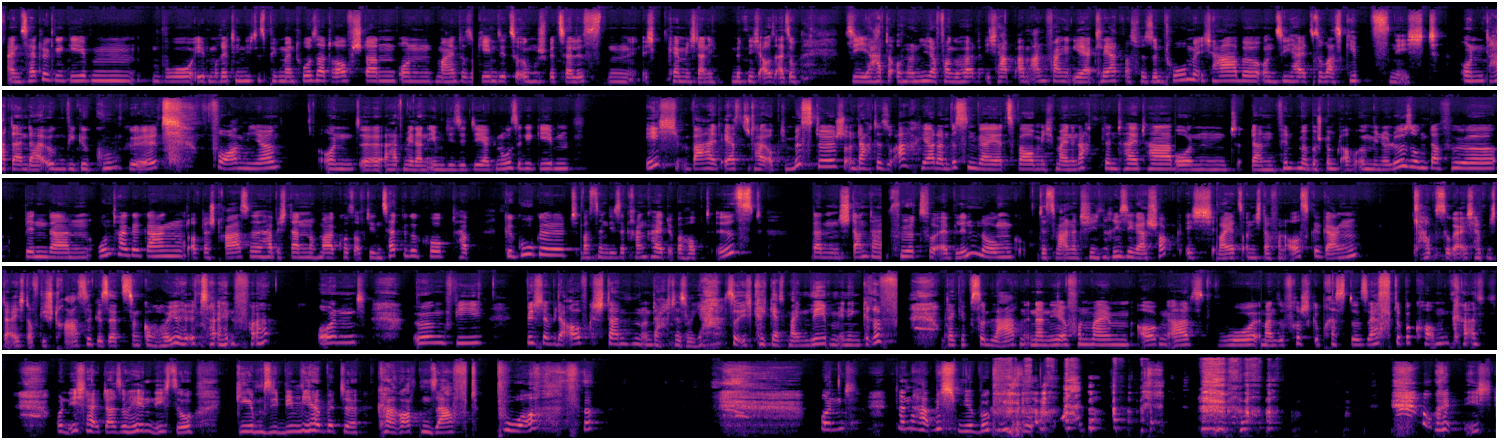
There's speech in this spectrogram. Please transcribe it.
einen Zettel gegeben, wo eben Retinitis pigmentosa drauf stand und meinte, so, gehen Sie zu irgendeinem Spezialisten. Ich kenne mich da nicht, mit nicht aus. Also sie hatte auch noch nie davon gehört. Ich habe am Anfang ihr erklärt, was für Symptome ich habe und sie halt, sowas gibt's nicht. Und hat dann da irgendwie gegoogelt vor mir und äh, hat mir dann eben diese Diagnose gegeben ich war halt erst total optimistisch und dachte so, ach ja, dann wissen wir jetzt, warum ich meine Nachtblindheit habe und dann finden wir bestimmt auch irgendwie eine Lösung dafür. Bin dann runtergegangen. Auf der Straße habe ich dann noch mal kurz auf den Zettel geguckt, habe gegoogelt, was denn diese Krankheit überhaupt ist. Dann stand da für zur Erblindung. Das war natürlich ein riesiger Schock. Ich war jetzt auch nicht davon ausgegangen. Ich glaube sogar, ich habe mich da echt auf die Straße gesetzt und geheult einfach. Und irgendwie bin ich dann wieder aufgestanden und dachte so, ja, so ich krieg jetzt mein Leben in den Griff. Und da gibt's so einen Laden in der Nähe von meinem Augenarzt, wo man so frisch gepresste Säfte bekommen kann. Und ich halt da so hin, ich so, geben Sie mir bitte Karottensaft pur. Und dann habe ich mir wirklich so und ich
